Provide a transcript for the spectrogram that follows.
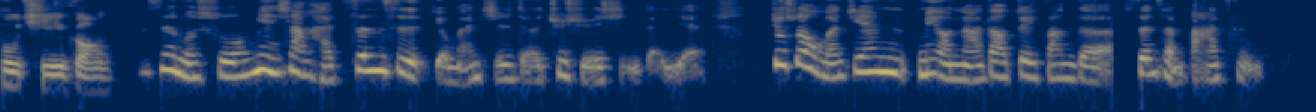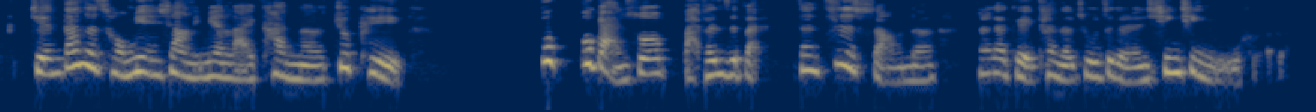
夫妻宫。这么说，面相还真是有蛮值得去学习的耶。就算我们今天没有拿到对方的生辰八字，简单的从面相里面来看呢，就可以不不敢说百分之百。但至少呢，大概可以看得出这个人心性如何了。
